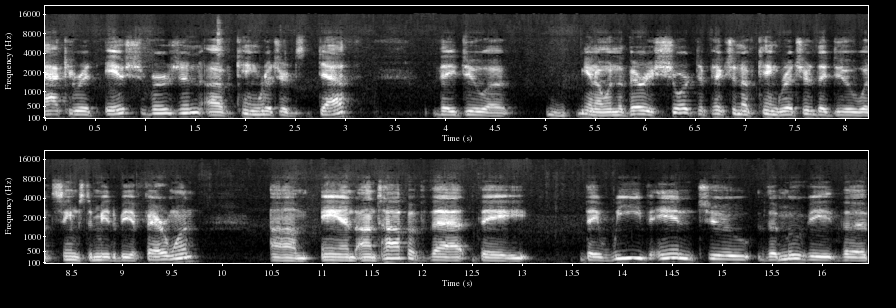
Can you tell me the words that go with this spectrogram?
accurate-ish version of King Richard's death. They do a, you know, in the very short depiction of King Richard, they do what seems to me to be a fair one. Um, and on top of that, they they weave into the movie the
